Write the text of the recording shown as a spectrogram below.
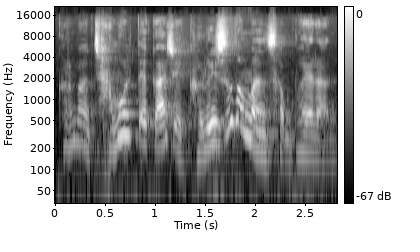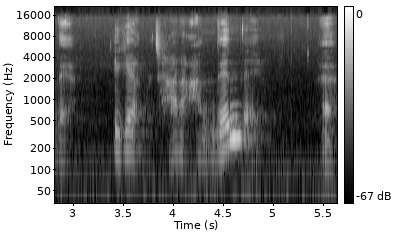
그러면 잠올 때까지 그리스도만 선포해라는데 이게 잘 안 된대요. 예.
